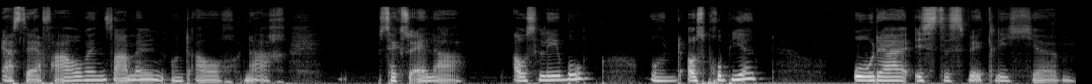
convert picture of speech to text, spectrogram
erste Erfahrungen sammeln und auch nach sexueller Auslebung und ausprobieren? Oder ist es wirklich ähm,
